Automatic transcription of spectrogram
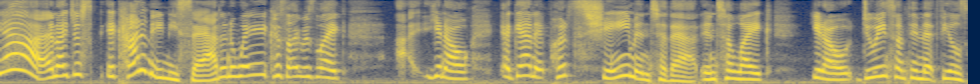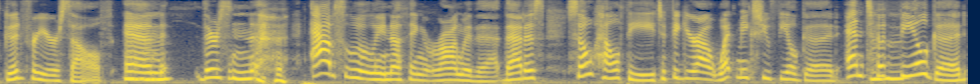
yeah. And I just, it kind of made me sad in a way because I was like, you know, again, it puts shame into that, into like, you know, doing something that feels good for yourself. And mm-hmm. There's n- absolutely nothing wrong with that. That is so healthy to figure out what makes you feel good and to mm-hmm. feel good.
